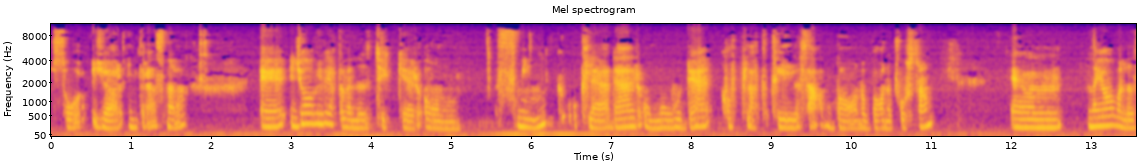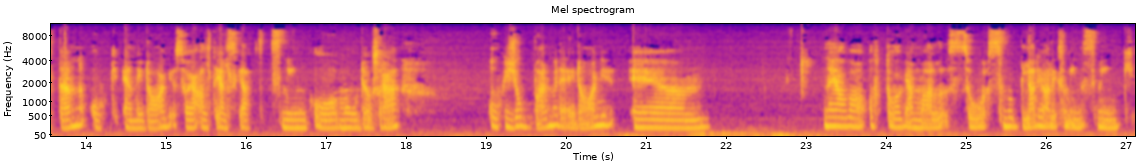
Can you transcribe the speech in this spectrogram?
Så gör inte det snälla. Eh, jag vill veta vad ni tycker om smink och kläder och mode kopplat till så här, barn och barnuppfostran. Eh, när jag var liten och än idag så har jag alltid älskat smink och mode och sådär. Och jobbar med det idag. Eh, när jag var åtta år gammal så smugglade jag liksom in smink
